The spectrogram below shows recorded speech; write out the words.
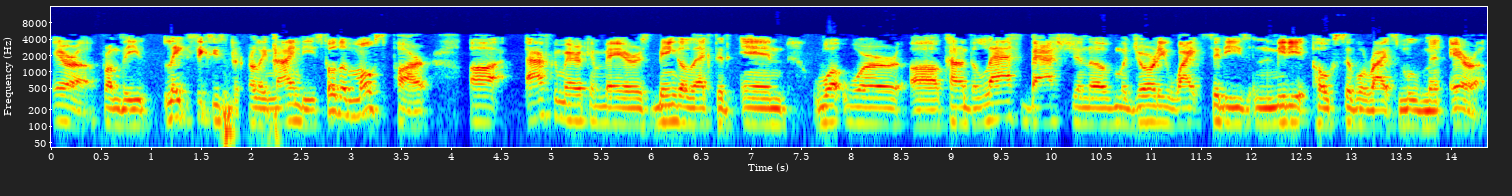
era, from the late 60s to early 90s, for the most part, uh, African American mayors being elected in what were uh, kind of the last bastion of majority white cities in the immediate post civil rights movement era.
